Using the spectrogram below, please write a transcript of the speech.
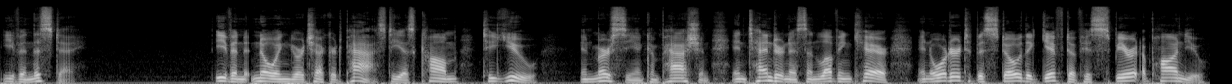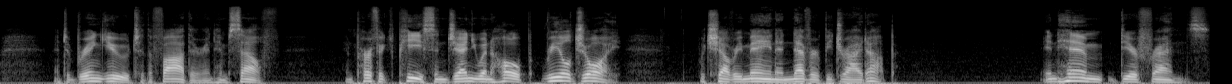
even this day. Even knowing your checkered past, he has come to you in mercy and compassion, in tenderness and loving care, in order to bestow the gift of his Spirit upon you and to bring you to the Father in Himself, in perfect peace and genuine hope, real joy, which shall remain and never be dried up. In Him, dear friends,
